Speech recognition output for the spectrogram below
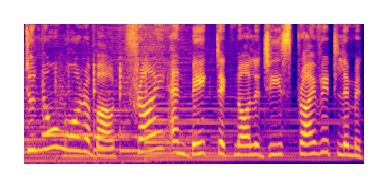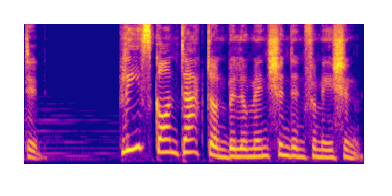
To know more about Fry and Bake Technologies Private Limited, Please contact on below mentioned information.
